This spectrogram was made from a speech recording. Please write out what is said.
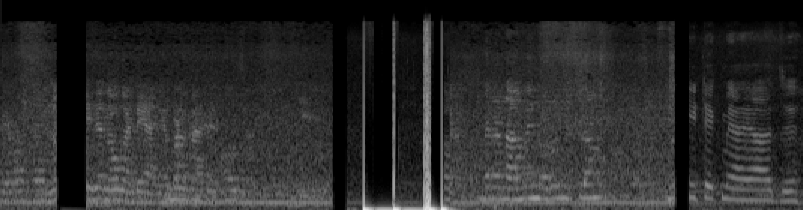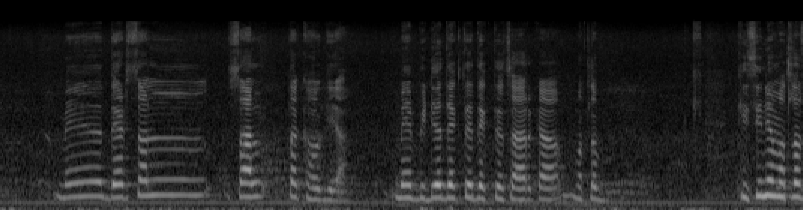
पे। से नौ घंटे आगे पड़ता है। मेरा नाम है नूरुल इस्लाम। टेक में आया आज। मैं डेढ़ साल साल तक हो गया। मैं वीडियो देखते देखते सर का मतलब किसी ने मतलब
